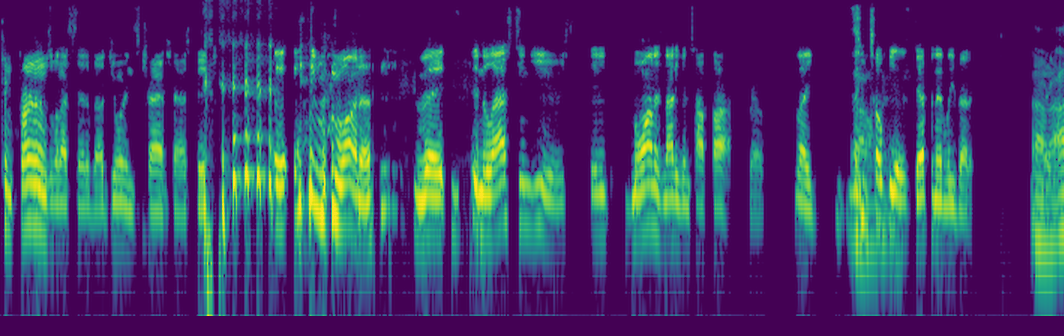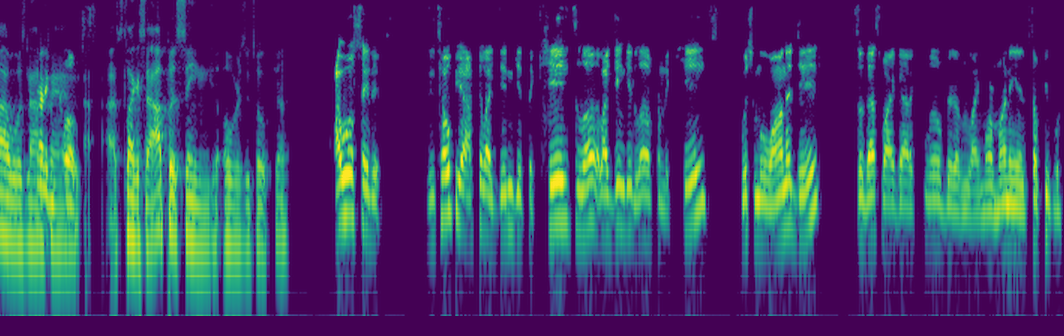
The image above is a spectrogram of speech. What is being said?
confirms what I said about Jordan's trash ass pick in Moana. That in the last ten years, it, Moana's not even top five, bro. Like Oh, Zootopia man. is definitely better. Oh, I, don't. I was not, Not a even fan. close. I- It's like I said, I'll put Sing over Zootopia. I will say this: Zootopia, I feel like didn't get the kids love, like didn't get love from the kids, which Moana did. So that's why I got a little bit of like more money, and some people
